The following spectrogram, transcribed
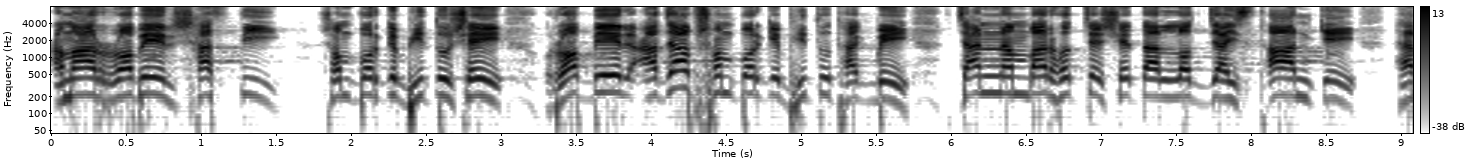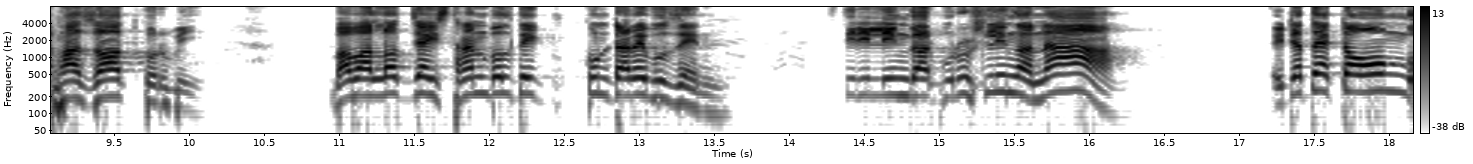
আমার রবের শাস্তি সম্পর্কে ভীতু, সে রবের আজাব সম্পর্কে ভীতু থাকবে। চার নাম্বার হচ্ছে সে তার লজ্জা স্থানকে হেফাজত করবে। বাবা, লজ্জা স্থান বলতে কোনটারে বুঝেন? স্ত্রীলিঙ্গ আর পুরুষ লিঙ্গ না। এটা তো একটা অঙ্গ।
